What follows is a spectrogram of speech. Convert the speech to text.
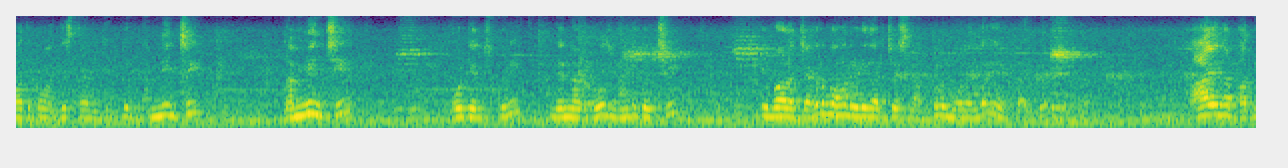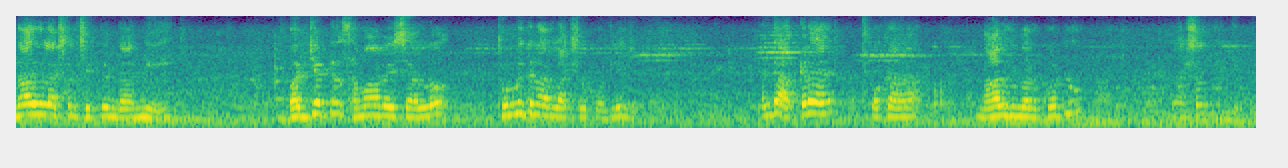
పథకం అందిస్తానని చెప్పి నమ్మించి నమ్మించి ఓటేసుకుని నిన్నటి రోజు ముందుకు వచ్చి ఇవాళ జగన్మోహన్ రెడ్డి గారు చేసిన అప్పుల మూలంగా నేను ప్రయత్నం ఆయన పద్నాలుగు లక్షలు చెప్పిన దాన్ని బడ్జెట్ సమావేశాల్లో తొమ్మిదిన్నర లక్షల కోట్లు చెప్పారు. అంటే అక్కడే ఒక నాలుగున్నర కోట్లు లక్షలు తగ్గింది.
